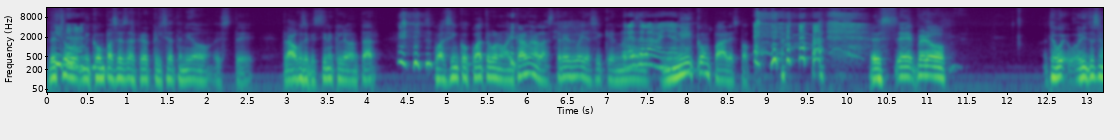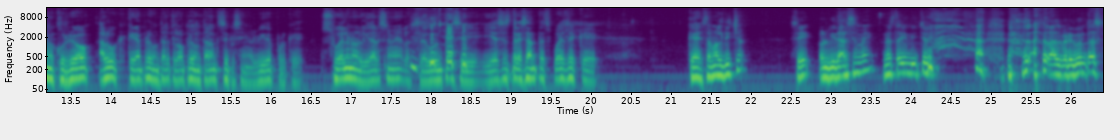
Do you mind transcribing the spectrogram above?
De hecho, mi compa César creo que él sí ha tenido, este, trabajos de que se tiene que levantar a cinco, cuatro, bueno, Mari Carmen a las tres, güey, así que no. Tres de la mañana. Ni compares, papá. este, pero ahorita se me ocurrió algo que quería preguntar, te lo voy a preguntar antes de que se me olvide porque suelen olvidárseme las preguntas y, es estresante después de que... ¿Qué? ¿Está mal dicho? ¿Sí? ¿Olvidárseme? ¿No está bien dicho? las preguntas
